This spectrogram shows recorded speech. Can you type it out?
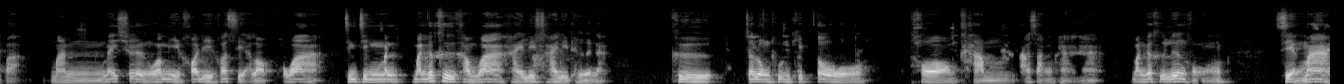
บอะมันไม่เชิงว่ามีข้อดีข้อเสียหรอก เพราะว่าจริง ๆ มันมันก็คือคำว่า high risk high return อะคือจะลงทุนคริปโต ทองคำอสังหา มันก็คือเรื่องของเสี่ยงมาก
